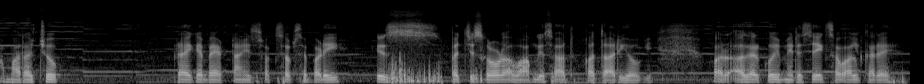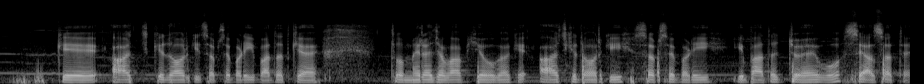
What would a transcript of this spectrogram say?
ہمارا چپ رہ کے بیٹھنا اس وقت سب سے بڑی اس پچیس کروڑ عوام کے ساتھ قطاری ہوگی۔ اور اگر کوئی میرے سے ایک سوال کرے کہ آج کے دور کی سب سے بڑی عبادت کیا ہے تو میرا جواب یہ ہوگا کہ آج کے دور کی سب سے بڑی عبادت جو ہے وہ سیاست ہے،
